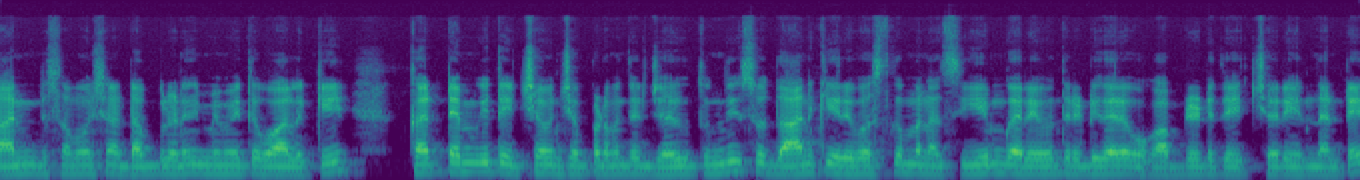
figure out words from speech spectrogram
దానికి సంబంధించిన డబ్బులు అనేది మేమైతే అయితే వాళ్ళకి కరెక్ట్ టైంకి అయితే ఇచ్చామని చెప్పడం అయితే జరుగుతుంది. సో దానికి రివర్స్గా మన సీఎం గారు రేవంత్ రెడ్డి గారు ఒక అప్డేట్ అయితే ఇచ్చారు. ఏంటంటే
